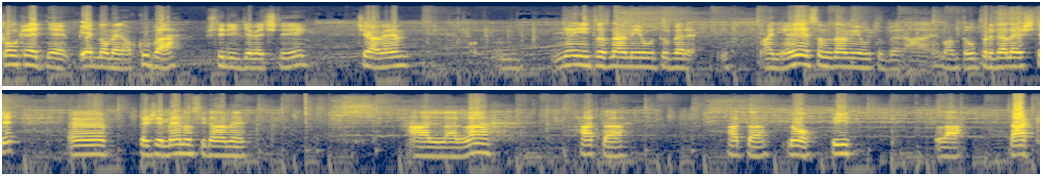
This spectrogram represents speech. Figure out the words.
Konkrétne jedno meno, Kuba 494, čo ja viem Není to známy youtuber, ani ja nie som známy youtuber, ale mám to uprdele ešte. E, takže meno si dáme Halala Hata Hata, no, titla. Tak,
